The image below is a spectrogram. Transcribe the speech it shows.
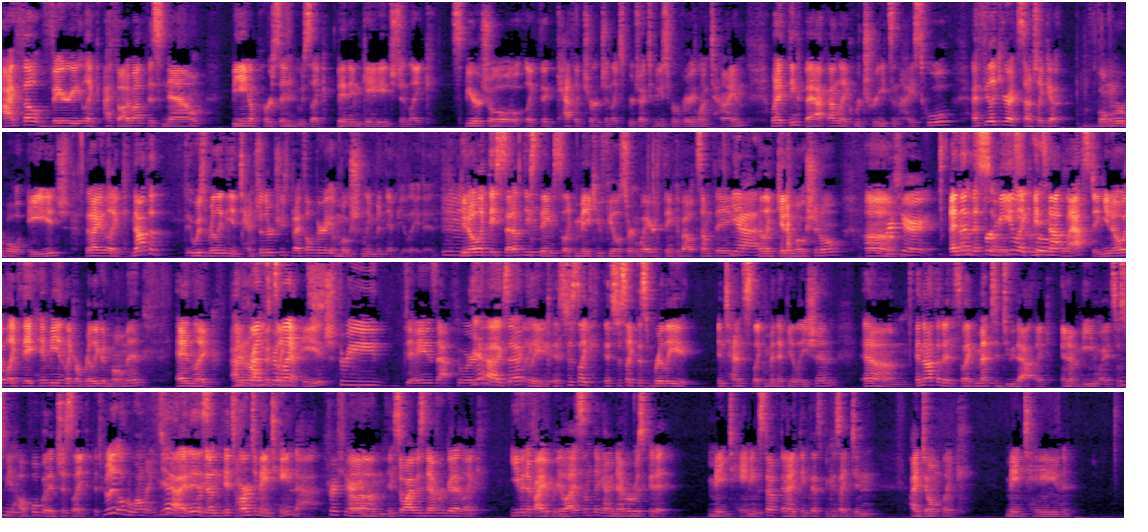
I felt very like I thought about this now, being a person who's like been engaged in like spiritual, like the Catholic Church and like spiritual activities for a very long time. When I think back on like retreats in high school, I feel like you're at such like a vulnerable age that I like not that it was really the intention of the retreats, but I felt very emotionally manipulated. You know, like they set up these Mhm. things to like make you feel a certain way or think about something. Yeah. And like get emotional. Um, For sure. And then for so me, like true. it's not lasting. You know, it like they hit me in like a really good moment, and like I Your don't know friends if it's were, like, that age. Three days afterwards. Yeah, exactly. like- It's just like it's just like this really intense like manipulation. Um, and not that it's like meant to do that like in a mean way. It's supposed to be Mhm. helpful, but it's just like it's really overwhelming. Too, yeah, it is, and it's hard to maintain that. For sure. Um, and so I was never good at like, even if I realized something, I never was good at maintaining stuff. And I think that's because I didn't, I don't like maintain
